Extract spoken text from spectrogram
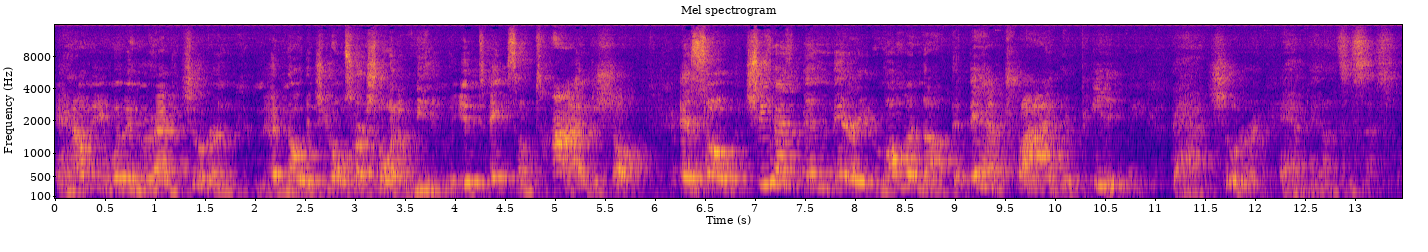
And how many women who have children know that you don't start showing immediately? It takes some time to show. And so she has been married long enough that they have tried repeatedly to have children and have been unsuccessful.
